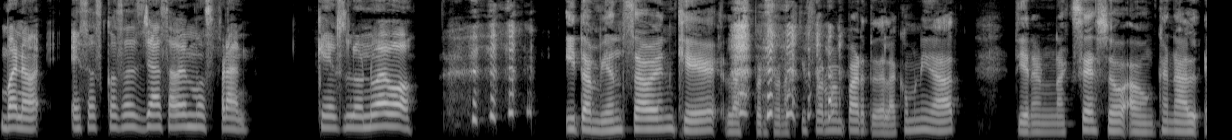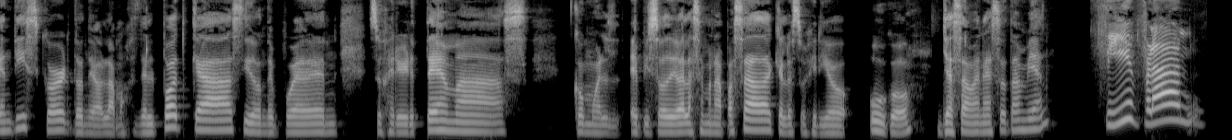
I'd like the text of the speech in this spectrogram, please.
Bueno, esas cosas ya sabemos, Fran. ¿Qué es lo nuevo? Y también saben que las personas que forman parte de la comunidad tienen acceso a un canal en Discord donde hablamos del podcast y donde pueden sugerir temas, como el episodio de la semana pasada que lo sugirió Hugo. ¿Ya saben eso también? Sí, Fran.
